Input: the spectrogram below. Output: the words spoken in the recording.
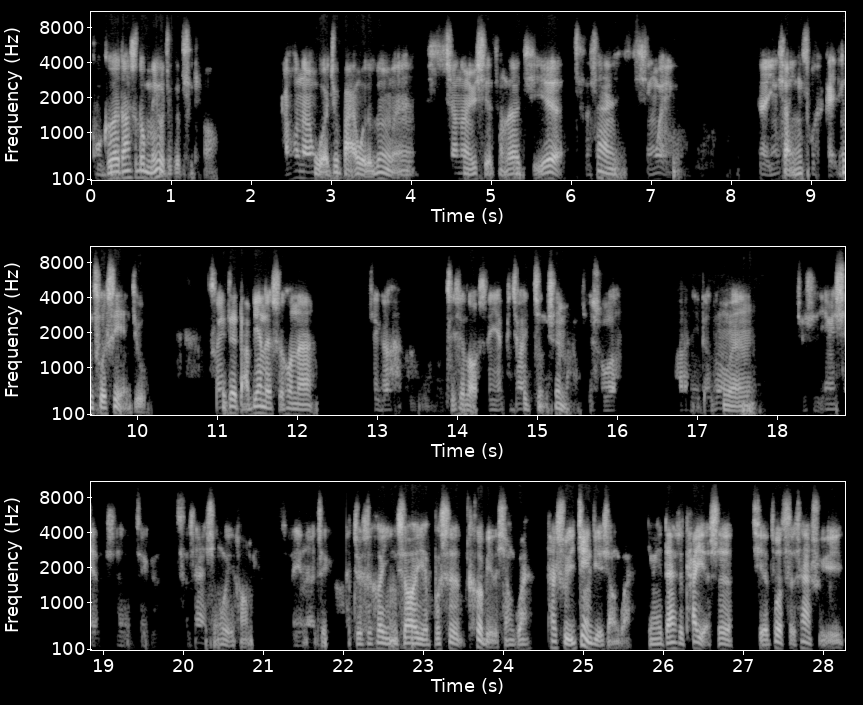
谷歌当时都没有这个词条。然后呢，我就把我的论文相当于写成了企业慈善行为的影响因素和改进措施研究。所以在答辩的时候呢，这个这些老师也比较谨慎嘛，就说啊，你的论文就是因为写的是这个慈善行为方面，所以呢，这个就是和营销也不是特别的相关，它属于间接相关，因为但是它也是企业做慈善属于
